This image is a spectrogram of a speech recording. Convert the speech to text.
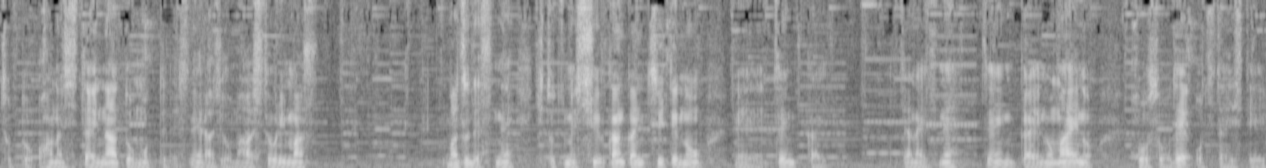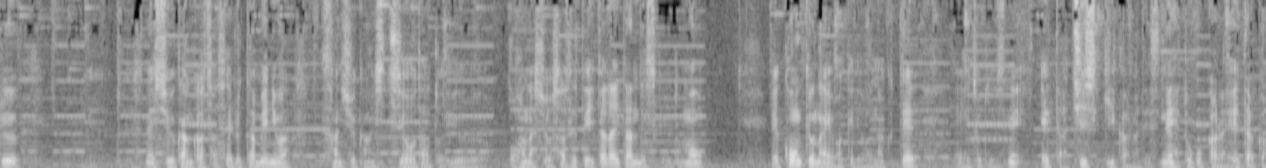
ちょっとお話ししたいなと思ってですねラジオを回しております。まずですね一つ目習慣化についての、え前回じゃないですね前回の前の放送でお伝えしている、ね、習慣化させるためには3週間必要だというお話をさせていただいたんですけれども根拠ないわけではなくてちょっとですね得た知識からですねどこから得たか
